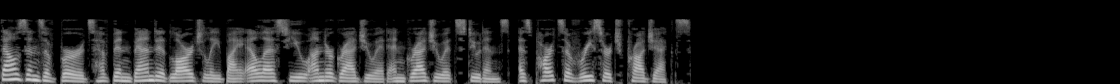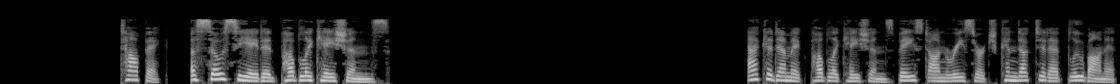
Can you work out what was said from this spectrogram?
Thousands of birds have been banded largely by LSU undergraduate and graduate students, as parts of research projects. Topic: Associated publications. Academic publications based on research conducted at Bluebonnet.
